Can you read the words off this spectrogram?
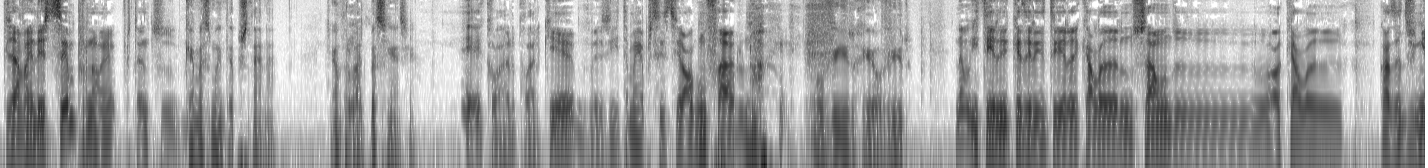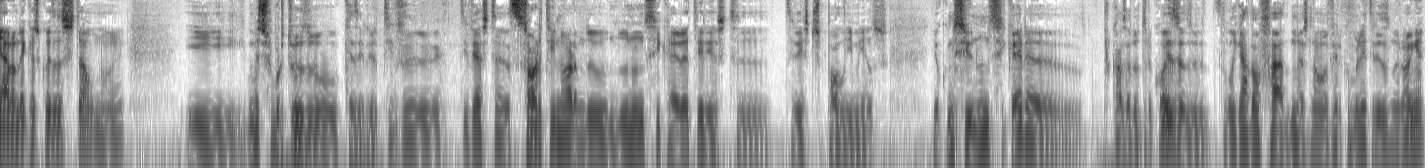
que já vem desde sempre, não é? Portanto... Queima-se muito a pestana. É um trabalho de paciência. É, claro, claro que é. Mas, e também é preciso ter algum faro, não é? Ouvir, reouvir. Não, e ter, quer dizer, ter aquela noção de. ou aquela. quase adivinhar onde é que as coisas estão, não é? E, mas, sobretudo, quer dizer, eu tive, tive esta sorte enorme do, do Nuno Siqueira ter este, ter este espólio imenso. Eu conheci o Nuno Siqueira por causa de outra coisa, de, de ligado ao fado, mas não a ver com Maria Teresa Noronha.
